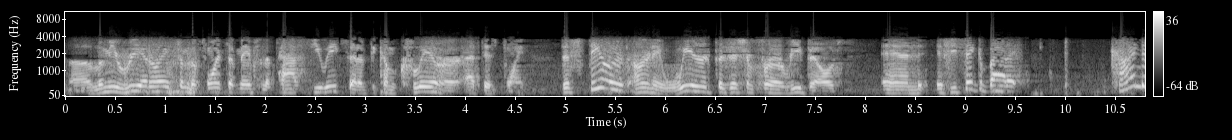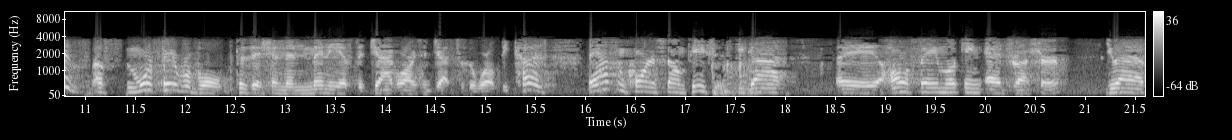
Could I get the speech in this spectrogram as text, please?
Uh, let me reiterate some of the points I've made from the past few weeks that have become clearer at this point. The Steelers are in a weird position for a rebuild, and if you think about it, kind of a more favorable position than many of the Jaguars and Jets of the world because they have some cornerstone pieces. You got a Hall of Fame looking edge rusher. You have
